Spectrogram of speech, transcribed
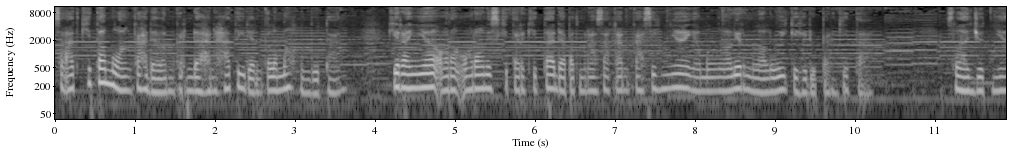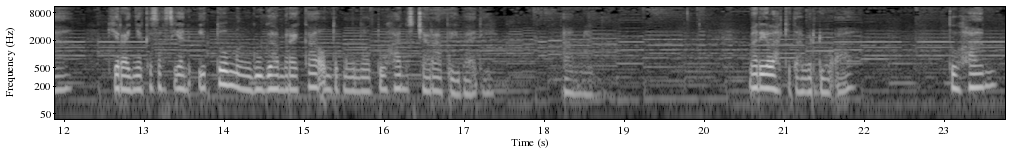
Saat kita melangkah dalam kerendahan hati dan kelemah lembutan, kiranya orang-orang di sekitar kita dapat merasakan kasihnya yang mengalir melalui kehidupan kita. Selanjutnya, kiranya kesaksian itu menggugah mereka untuk mengenal Tuhan secara pribadi. Amin. Marilah kita berdoa. Tuhan,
